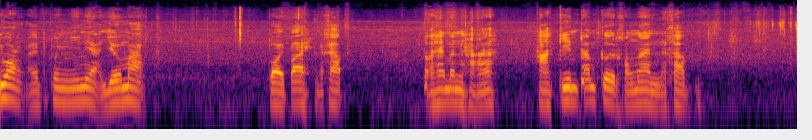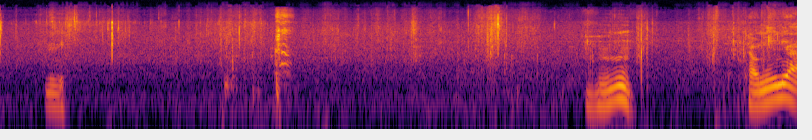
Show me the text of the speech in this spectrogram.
ด้วงอะไรพวกนี้เนี่ยเยอะมาก ปล่อยไปนะครับปล่อยให้มันหาหากินตามเกิดของมันนะครับนี่แถวนี้เนี่ย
